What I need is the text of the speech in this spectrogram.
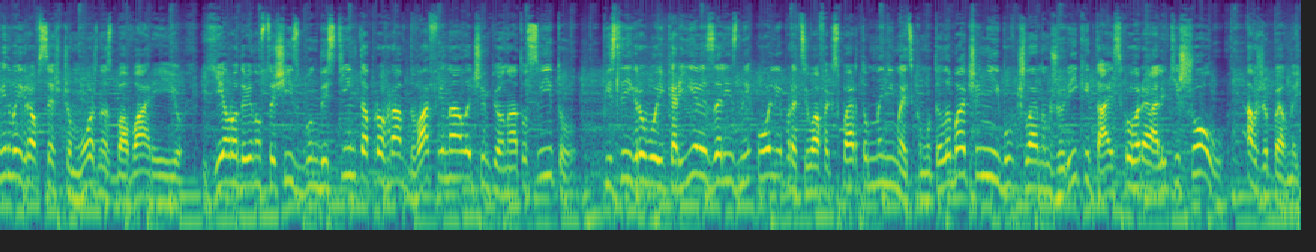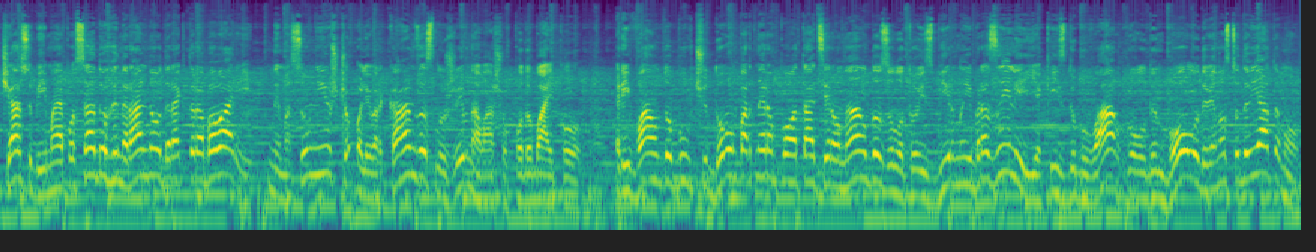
Він виграв все, що можна з Баварією, Євро 96 з Бундестім та програв два фінали чемпіонату світу. Після ігрової кар'єри залізний Олі працював експертом на німецькому телебаченні і був членом журі китайського реаліті-шоу. А вже певний час обіймає посаду генерального директора Баварії. Нема сумнівів, що Олівер Кан заслужив на вашу вподобайку. Рівалдо був чудовим партнером по атаці Роналдо золотої збірної Бразилії, який здобував Голден Бол у 99-му.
